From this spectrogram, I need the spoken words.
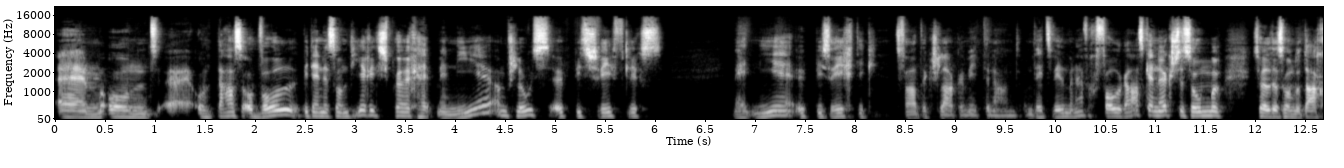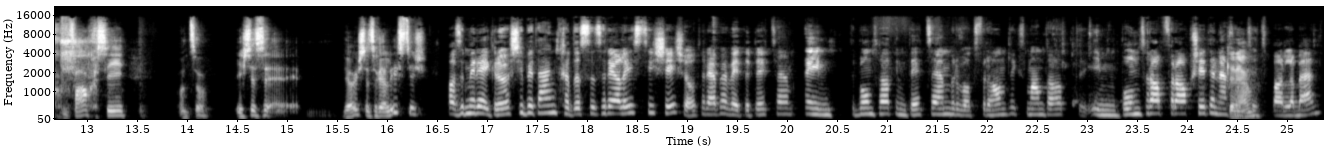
Ähm, und, äh, und das, obwohl bei diesen Sondierungsgesprächen hat man nie am Schluss etwas Schriftliches, man hat nie etwas richtig zu Faden geschlagen miteinander. Und jetzt will man einfach voll Gas geben. Nächsten Sommer soll das unter Dach und Fach sein und so. Ist das, äh, ja, ist das realistisch? Also wir haben grösste Bedenken, dass es realistisch ist. Oder? Eben, wenn der, Dezember, äh, der Bundesrat im Dezember das Verhandlungsmandat im Bundesrat verabschieden dann Genau. kommt es ins Parlament.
